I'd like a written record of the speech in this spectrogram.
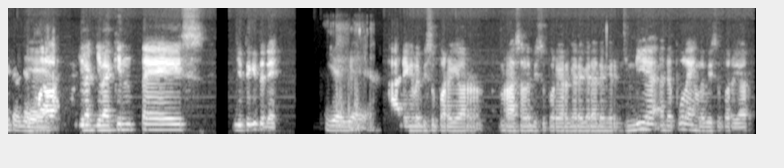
gitu Iya. malah jelek-jelekin taste gitu-gitu deh. Iya iya iya. Ada yang lebih superior merasa lebih superior gara-gara dengerin Hindia, ada pula yang lebih superior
